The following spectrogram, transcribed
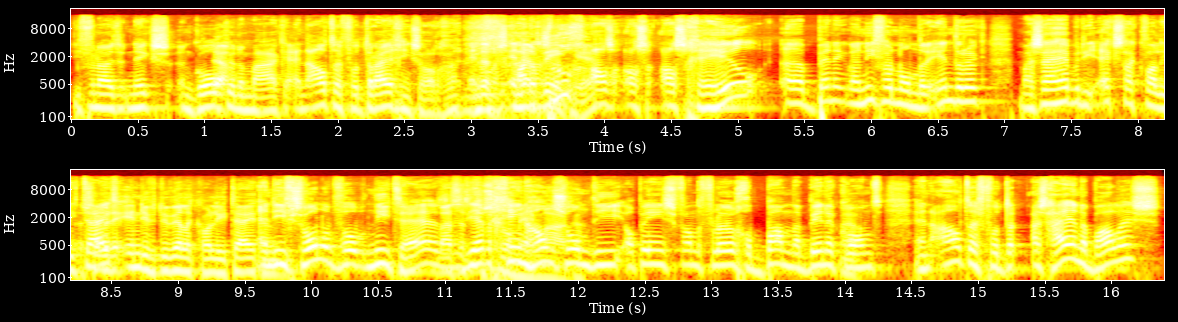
die vanuit het niks een goal Ja. kunnen maken en altijd voor dreiging zorgen. En dat, en maar dat de weet ploeg je, hè. als, als, als geheel eh, ben ik nog niet van onder de indruk. Maar zij hebben die extra Ze hebben kwaliteit. de individuele kwaliteit. En die Zwolle bijvoorbeeld niet. Hè? Die hebben geen Hanson die opeens van de vleugel bam naar binnen komt. En altijd voor de- als hij aan de bal is,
